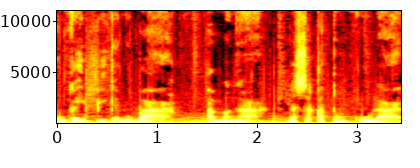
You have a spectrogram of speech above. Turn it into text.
kung kaibigan mo ba ang mga nasa katungkulan.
